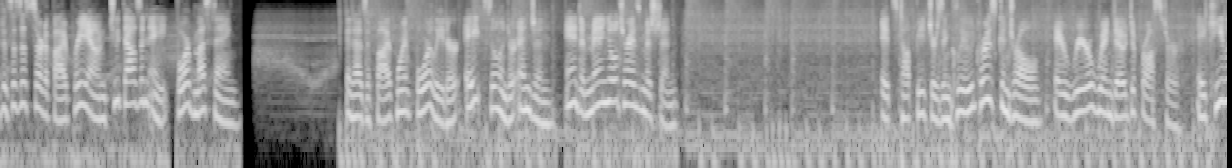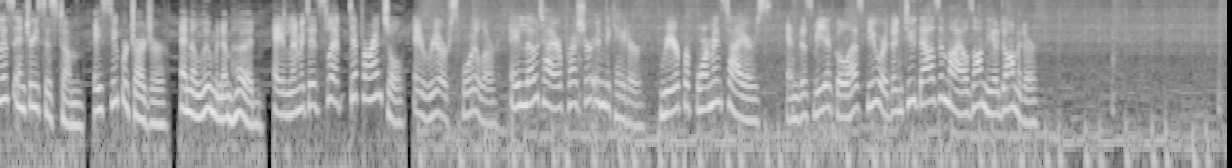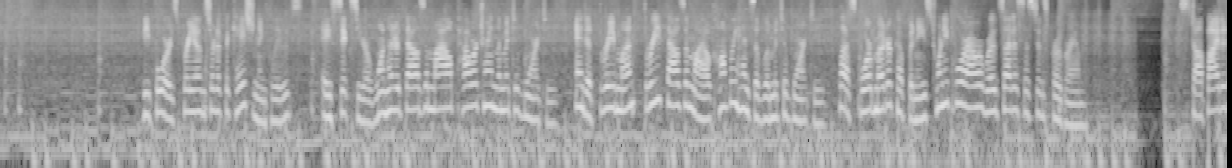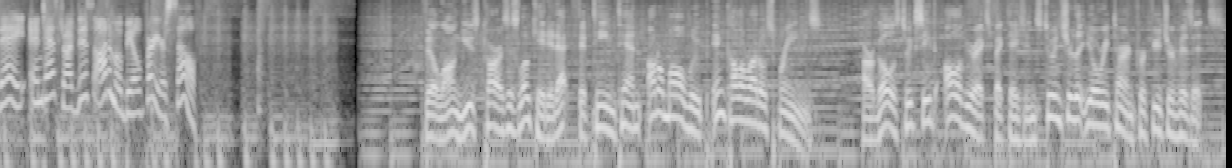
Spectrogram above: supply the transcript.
This is a certified pre-owned 2008 Ford Mustang. It has a 5.4-liter, 8-cylinder engine and a manual transmission. Its top features include cruise control, a rear window defroster, a keyless entry system, a supercharger, an aluminum hood, a limited slip differential, a rear spoiler, a low tire pressure indicator, rear performance tires, and this vehicle has fewer than 2,000 miles on the odometer. The Ford's pre-owned certification includes a 6-year, 100,000-mile powertrain limited warranty and a 3-month, 3,000-mile comprehensive limited warranty, plus Ford Motor Company's 24-hour roadside assistance program. Stop by today and test drive this automobile for yourself. Phil Long Used Cars is located at 1510 Auto Mall Loop in Colorado Springs. Our goal is to exceed all of your expectations to ensure that you'll return for future visits.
